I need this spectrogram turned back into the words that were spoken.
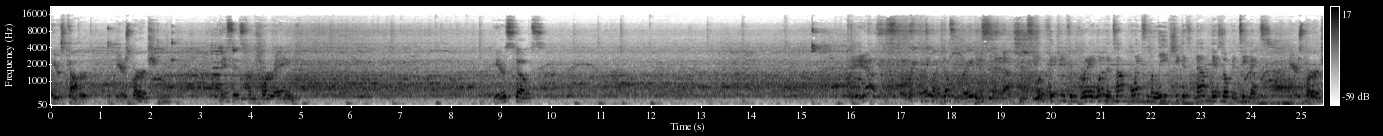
Now here's Copper. Here's Bertsch. Misses from short range. Here's Stokes. Yes! Great play by Chelsea Gray to set it up. What vision from Gray, one of the top points in the league. She does not miss open teammates. Here's Bertsch.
